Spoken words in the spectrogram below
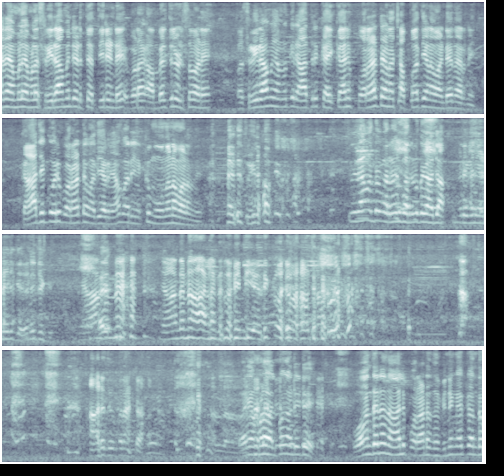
അങ്ങനെ നമ്മൾ നമ്മളെ ശ്രീരാമന്റെ അടുത്ത് എത്തിയിട്ടുണ്ട്. ഇവിടെ അമ്പലത്തിൽ ഉത്സവമാണ്. അപ്പൊ ശ്രീരാമൻ നമുക്ക് രാത്രി കഴിക്കാൻ പൊറോട്ടയാണോ ചപ്പാത്തിയാണോ വേണ്ടതെന്ന് പറഞ്ഞു. കാജക്ക് ഒരു പൊറാട്ട മതിയായിരുന്നു ഞാൻ പറഞ്ഞു എനിക്ക് മൂന്നെണ്ണം വേണമെന്ന്. ശ്രീരാമൻ ശ്രീരാമൻ എന്താ പറഞ്ഞത്? പറഞ്ഞത് കാജ എനിക്ക് എണീറ്റിക്ക്. ഞാൻ തന്നെ ഞാൻ തന്നെ നാലെണ്ണത്തിന് എനിക്ക് ഒരു നമ്മളെ അല്പം കണ്ടിട്ട് ഓൻ തന്നെ നാല് പൊറാട്ട പിന്നെ നിങ്ങൾക്ക് എന്താ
